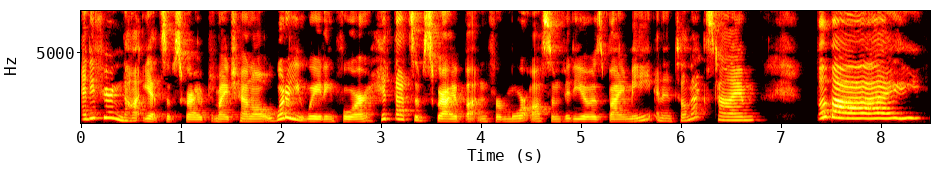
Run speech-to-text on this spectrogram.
And if you're not yet subscribed to my channel, what are you waiting for? Hit that subscribe button for more awesome videos by me. And until next time, bye bye.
